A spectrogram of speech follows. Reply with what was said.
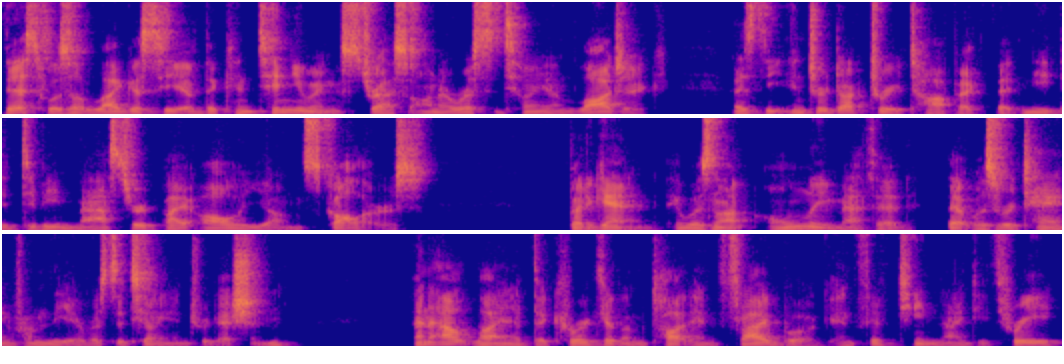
This was a legacy of the continuing stress on Aristotelian logic as the introductory topic that needed to be mastered by all young scholars. But again, it was not only method that was retained from the Aristotelian tradition. An outline of the curriculum taught in Freiburg in 1593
